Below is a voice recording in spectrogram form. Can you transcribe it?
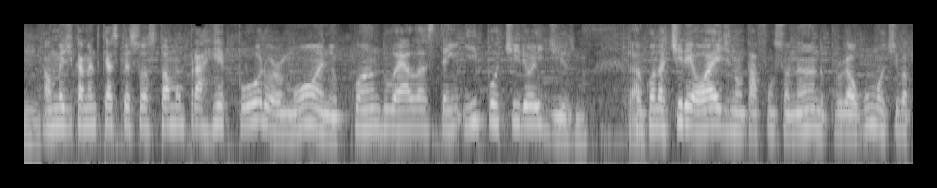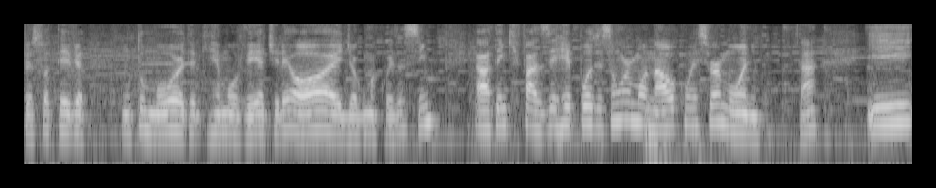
Hum. É um medicamento que as pessoas tomam para repor hormônio quando elas têm hipotireoidismo. Tá. Então, quando a tireoide não está funcionando, por algum motivo a pessoa teve um tumor, teve que remover a tireoide, alguma coisa assim, ela tem que fazer reposição hormonal com esse hormônio, tá? E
